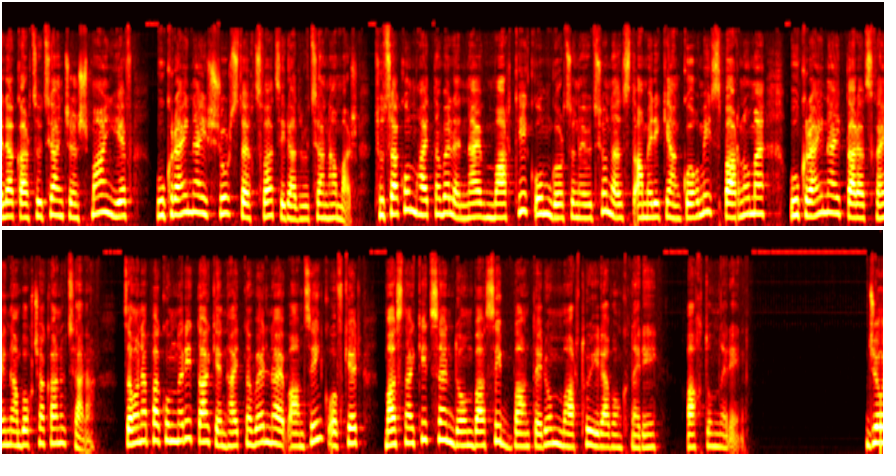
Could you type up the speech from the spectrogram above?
այլակարծության ճնշման եւ Ուկրաինայի շուրջ ստեղծված իրադրության համար։ Ցուցակում հայտնվել են նաև մարդիկ, ում գործունեությունը ըստ ամերիկյան կողմի սպառնում է Ուկրաինայի տարածքային ամբողջականությանը։ Ժամանակապակումների տակ են հայտնվել նաև անձինք, ովքեր մասնակից են Դոնբասի բանտերում մարդու իրավունքների խախտումներին։ Ջո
